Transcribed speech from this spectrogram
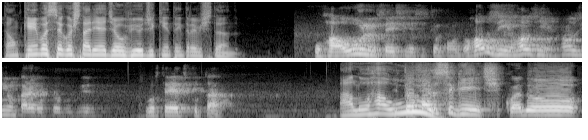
Então, quem você gostaria de ouvir o de quinta entrevistando? O Raul, não sei se você tem um ponto. O Raulzinho, Raulzinho. Raulzinho é um cara que eu gostaria de escutar. Alô, Raul! Então faz o seguinte, quando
